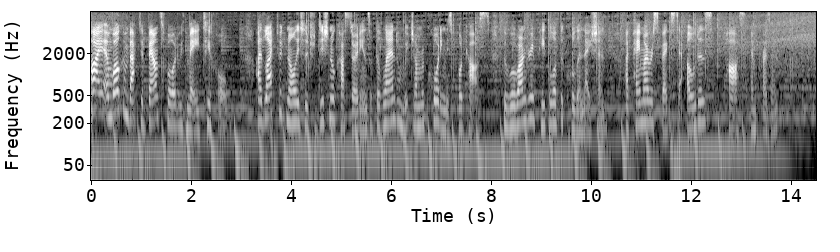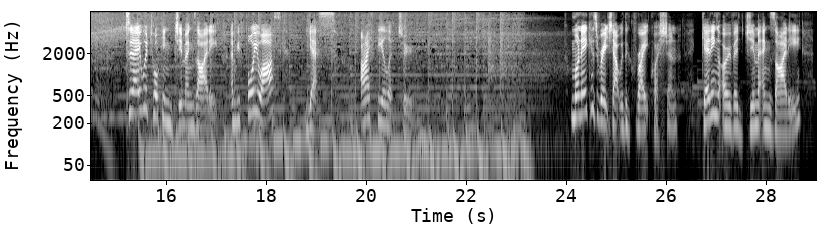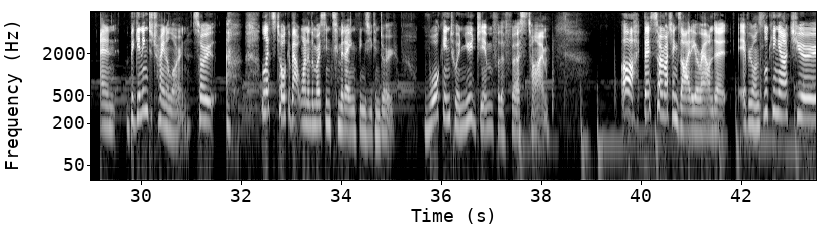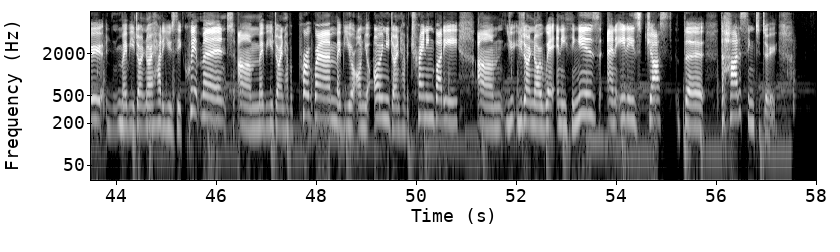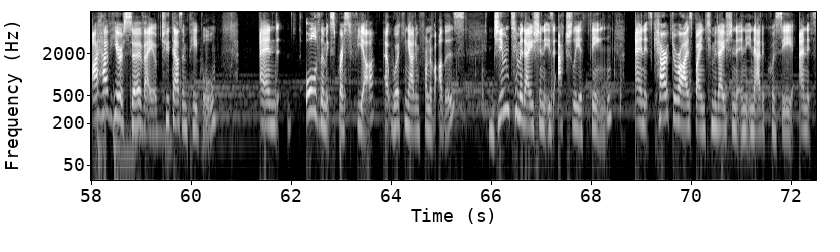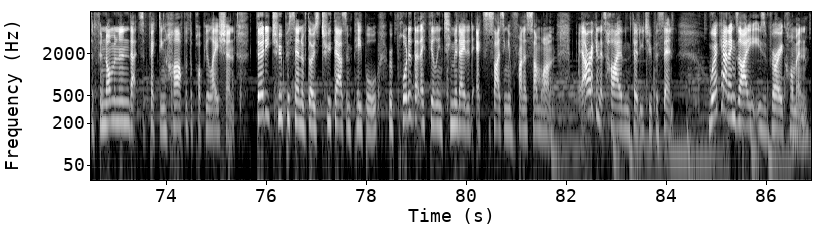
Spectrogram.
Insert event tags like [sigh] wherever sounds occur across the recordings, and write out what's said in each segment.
Hi, and welcome back to Bounce Forward with me, Tiff Hall. I'd like to acknowledge the traditional custodians of the land on which I'm recording this podcast, the Wurundjeri people of the Kulin Nation. I pay my respects to elders, past and present. Today we're talking gym anxiety, and before you ask, yes, I feel it too. Monique has reached out with a great question getting over gym anxiety and beginning to train alone. So [laughs] let's talk about one of the most intimidating things you can do walk into a new gym for the first time. Oh, there's so much anxiety around it. Everyone's looking at you. Maybe you don't know how to use the equipment. Um, maybe you don't have a program. Maybe you're on your own. You don't have a training buddy. Um, you, you don't know where anything is. And it is just the, the hardest thing to do. I have here a survey of 2,000 people, and all of them express fear at working out in front of others. Gym intimidation is actually a thing, and it's characterized by intimidation and inadequacy, and it's a phenomenon that's affecting half of the population. 32% of those 2,000 people reported that they feel intimidated exercising in front of someone. I reckon it's higher than 32%. Workout anxiety is very common.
